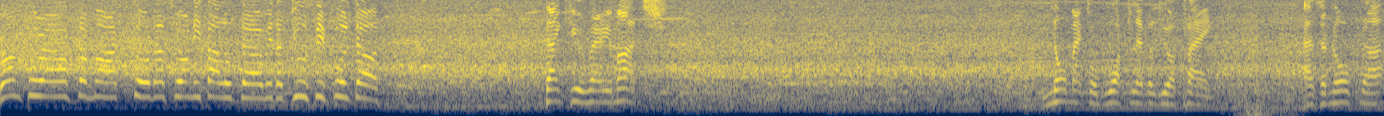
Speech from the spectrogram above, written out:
Rangpur are off the mark, so does Rony Talukdar with a juicy full toss. Thank you very much. No matter what level you are playing, as an opener,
